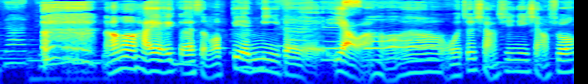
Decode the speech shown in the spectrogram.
然后还有一个什么便秘的药啊？哈，我就想心里想说，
